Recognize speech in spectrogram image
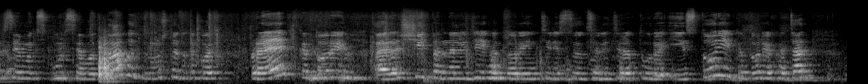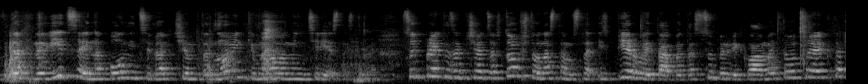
совсем экскурсия вот так вот, потому на людей, которые интересуются литературой и историей, которые хотят вдохновиться и наполнить себя чем-то новеньким и новыми интересностями. Суть проекта заключается в том, что у нас там первый этап это супер реклама этого проекта,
